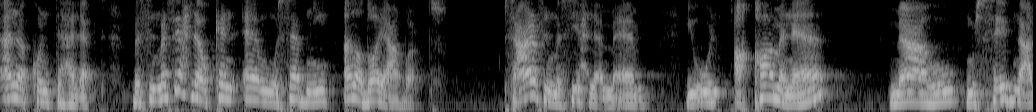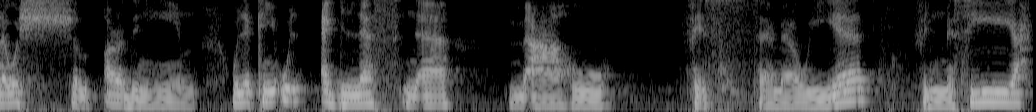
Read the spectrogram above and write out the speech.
أنا كنت هلكت. بس المسيح لو كان قام وسابني أنا ضايع برضه. بس عارف المسيح لما قام؟ يقول أقامنا معه مش سايبنا على وش الأرض نهيم ولكن يقول أجلسنا معه في السماويات في المسيح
